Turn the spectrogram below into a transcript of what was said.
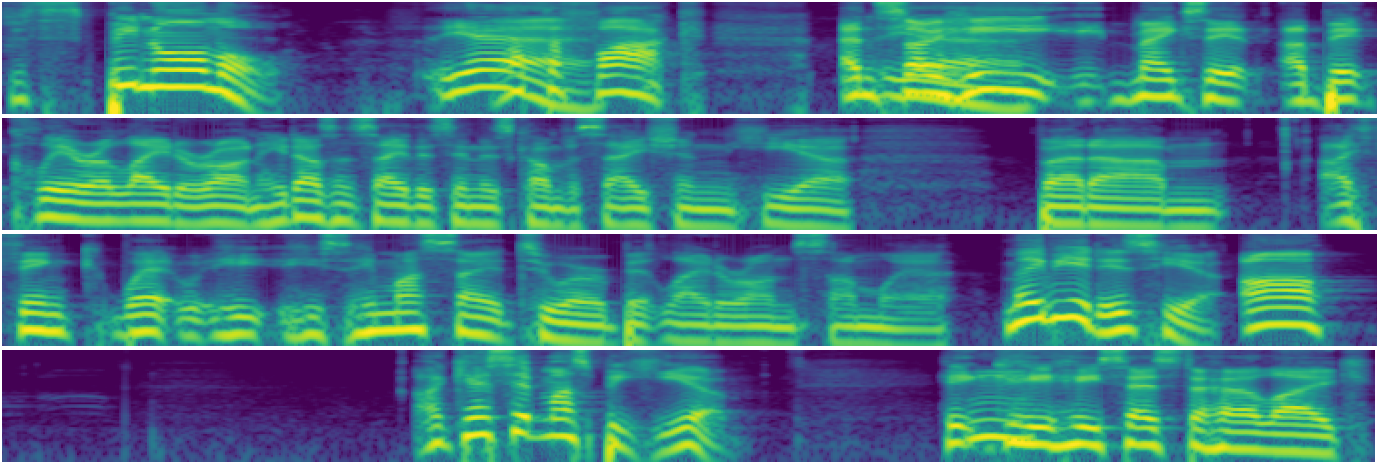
just be normal. Yeah. What the fuck? And so Yeah. he makes it a bit clearer later on. He doesn't say this in this conversation here, but um, I think where he he he must say it to her a bit later on somewhere. Maybe it is here. Oh, I guess it must be here. He he he says to her like,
